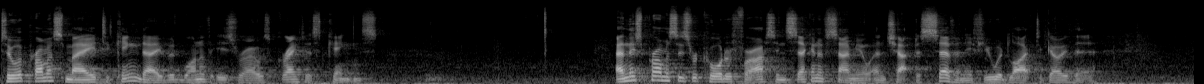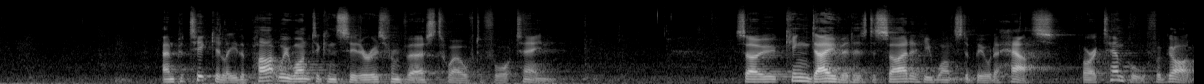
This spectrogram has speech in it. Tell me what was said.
to a promise made to King David, one of Israel's greatest kings. And this promise is recorded for us in 2 Samuel and chapter 7, if you would like to go there. And particularly, the part we want to consider is from verse 12 to 14. So, King David has decided he wants to build a house or a temple for God.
